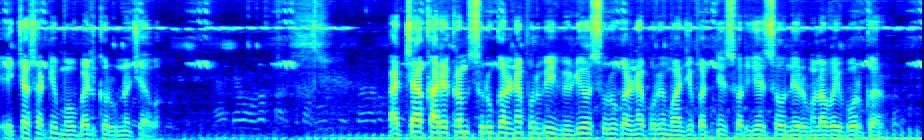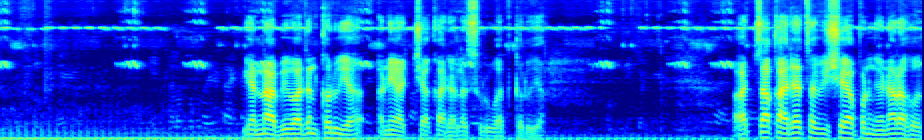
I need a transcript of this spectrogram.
याच्यासाठी मोबाईल करूनच यावं. आजचा कार्यक्रम सुरू करण्यापूर्वी व्हिडिओ सुरू करण्यापूर्वी माझी पत्नी स्वर्गीय सौ निर्मलाबाई बोरकर यांना अभिवादन करूया आणि आजच्या कार्याला सुरुवात करूया. आजचा कार्याचा विषय आपण घेणार आहोत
